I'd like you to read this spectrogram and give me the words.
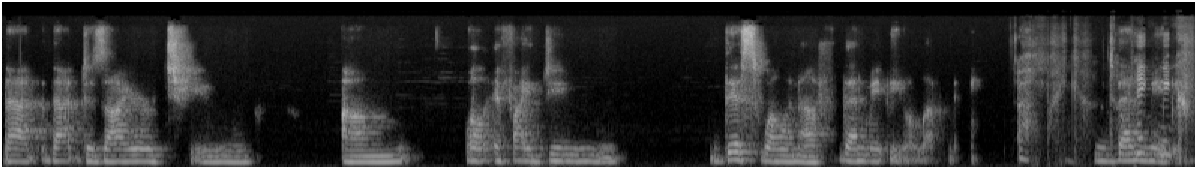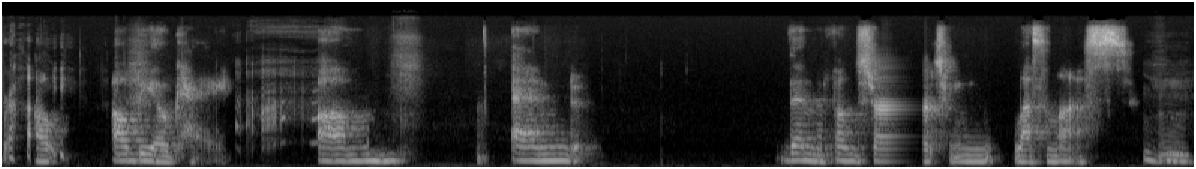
That that desire to, um, well, if I do this well enough, then maybe you'll love me. Oh my god! Don't then make me cry. I'll, I'll be okay. Um, and then the phone starts ringing less and less. Mhm.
